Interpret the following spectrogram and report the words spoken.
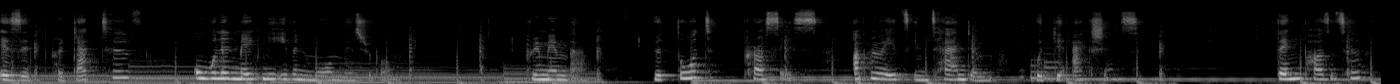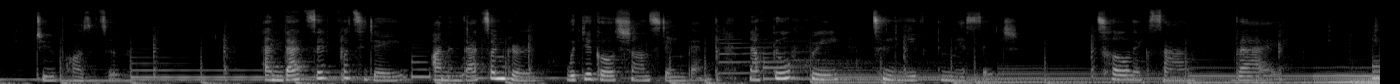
Is it productive or will it make me even more miserable? Remember, your thought process operates in tandem with your actions. Think positive, do positive. And that's it for today on And That's on Growth with your girl Sean Steinbank. Now feel free to leave a message. Till next time, bye.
